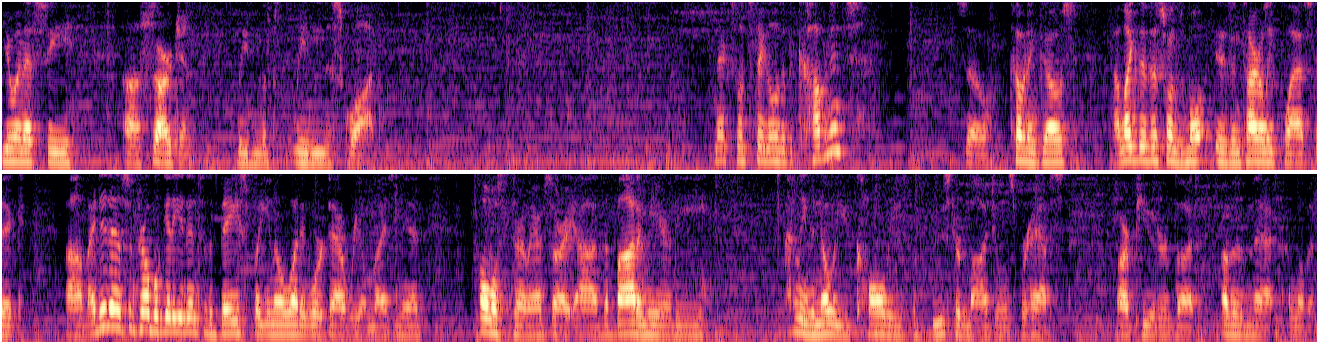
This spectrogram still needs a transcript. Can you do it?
UNSC uh, sergeant leading the leading the squad. Next, let's take a look at the Covenant. So, Covenant Ghost. I like that this one's is entirely plastic. Um, I did have some trouble getting it into the base, but you know what? It worked out real nice in the end almost entirely, I'm sorry. Uh, the bottom here, the, I don't even know what you'd call these, the booster modules perhaps are pewter, but other than that, I love it.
